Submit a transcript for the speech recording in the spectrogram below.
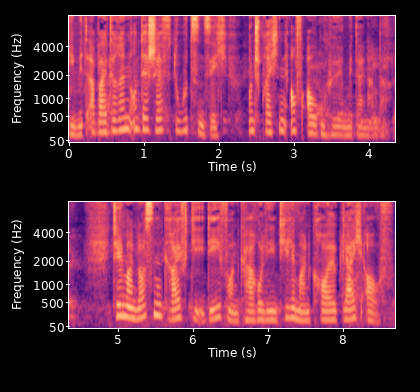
Die Mitarbeiterin und der Chef duzen sich und sprechen auf Augenhöhe miteinander. Tillmann Lossen greift die Idee von Caroline Thielemann-Kroll gleich auf.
